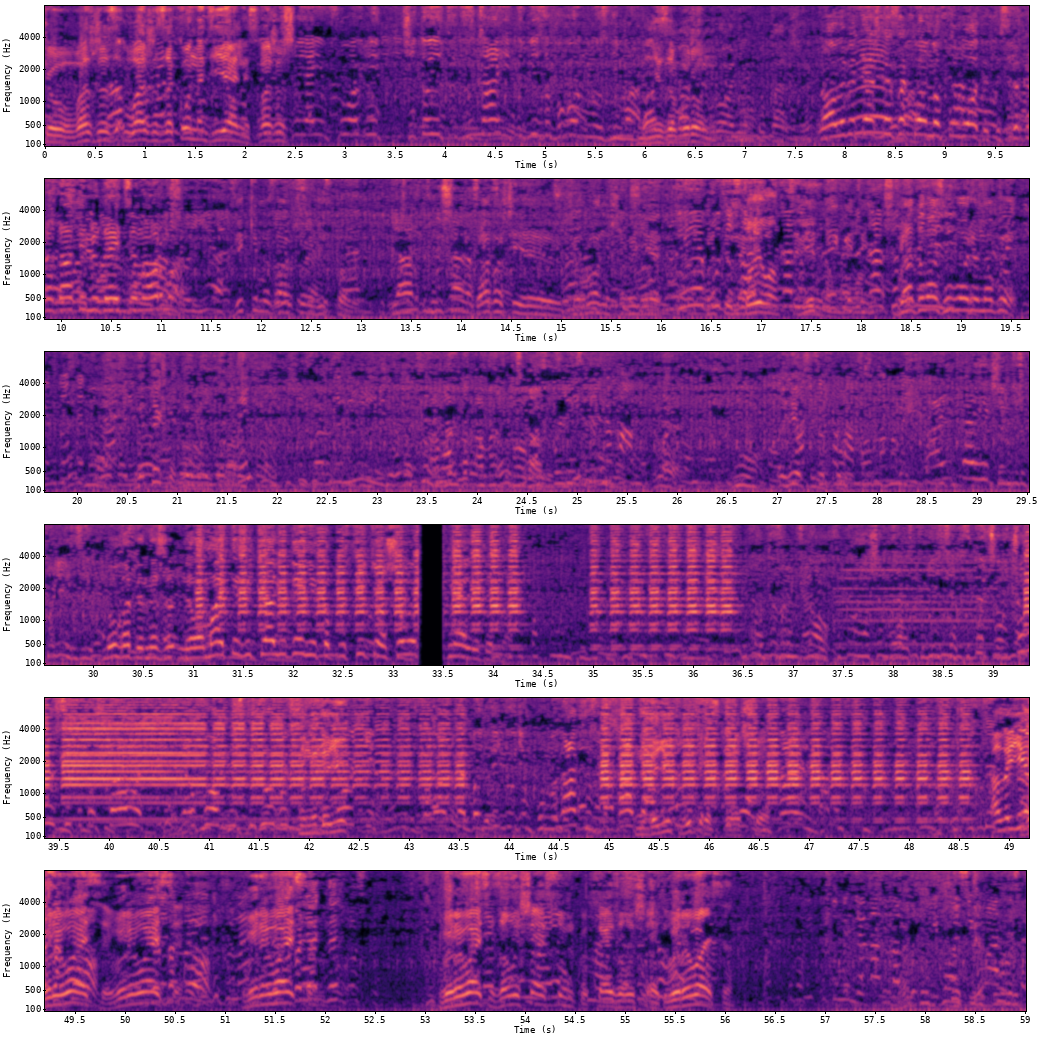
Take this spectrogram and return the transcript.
Чого? У вас же у вас же законна діяльність, у вас же ж Що я в формі, що то є ТЦК і тобі заборонено знімати. не заборонено. Ну але ви теж незаконно поводитесь. Викрадати людей це норма. Що є? Звідки ми знаємо, що ви військові? Я тобі ще раз. Де ваші шеврони, що ви є? Ти будеш зараз цивільний? сказати, що Я ти до вас мені- говорю на ви. Не тикайте. А ви- а ви хто? Слухайте, не, ж- не ламайте життя людині, то пустіть його, що ви на всі Ну, не дають. Не дають викрасти, а що? Але є Виривайся, виривайся, виривайся, виривайся, залишай сумку, хай залишають, виривайся. Це нам на душі працювали.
